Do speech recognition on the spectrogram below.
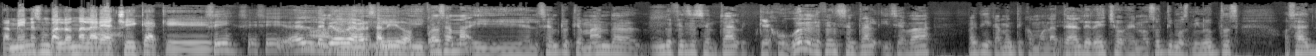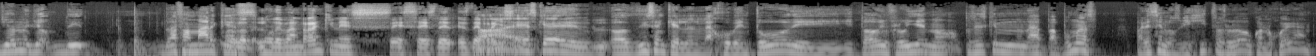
También es un balón al área chica que... Sí, sí, sí. Él debió y- de haber y- salido. Y, ¿cómo se llama? Y, y el centro que manda un defensa central, que jugó de defensa central y se va prácticamente como lateral derecho en los últimos minutos. O sea, yo no, yo, di- Rafa Márquez. No, lo, lo de Van Rankin es, es, es de, es de No, risa. es que o dicen que la, la juventud y, y todo influye, no, pues es que a, a Pumas parecen los viejitos luego cuando juegan.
